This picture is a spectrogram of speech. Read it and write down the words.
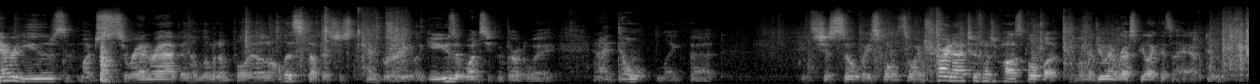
Never use much saran wrap and aluminum foil and all this stuff is just temporary. Like you use it once, you can throw it away. And I don't like that. It's just so wasteful. So I try not to as much as possible, but when we're doing a recipe like this, I have to.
